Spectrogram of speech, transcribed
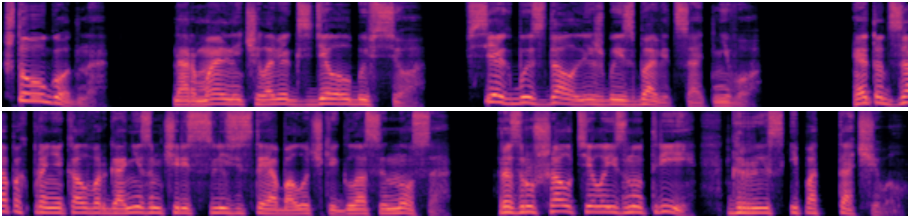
что угодно. Нормальный человек сделал бы все. Всех бы сдал, лишь бы избавиться от него. Этот запах проникал в организм через слизистые оболочки глаз и носа, разрушал тело изнутри, грыз и подтачивал.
